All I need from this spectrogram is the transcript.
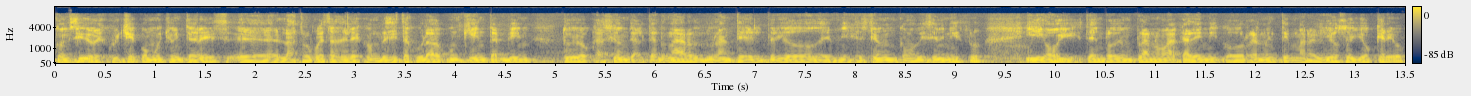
coincido, escuché con mucho interés eh, las propuestas del ex congresista jurado, con quien también tuve ocasión de alternar durante el periodo de mi gestión como viceministro, y hoy dentro de un plano académico realmente maravilloso, yo creo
